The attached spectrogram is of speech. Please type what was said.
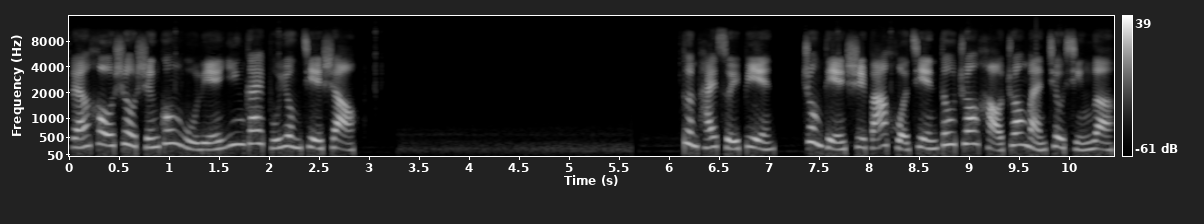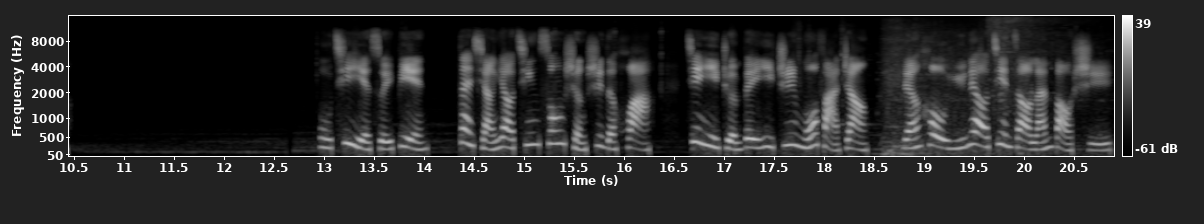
然后兽神弓五连应该不用介绍，盾牌随便。重点是把火箭都装好装满就行了，武器也随便，但想要轻松省事的话，建议准备一支魔法杖，然后余料建造蓝宝石。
